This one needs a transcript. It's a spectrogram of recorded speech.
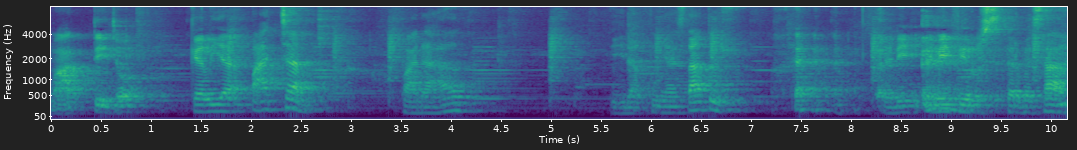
Mati, Cok. kayak pacar padahal tidak punya status. Jadi ini virus terbesar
